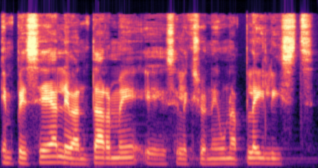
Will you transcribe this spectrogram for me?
empecé a levantarme, eh, seleccioné una playlist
